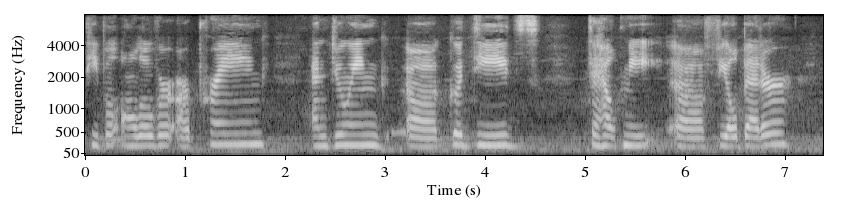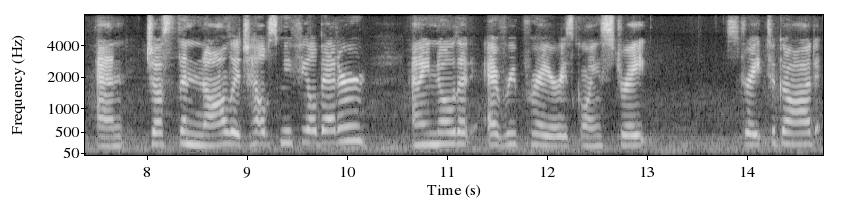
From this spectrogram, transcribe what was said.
people all over are praying and doing uh, good deeds to help me uh, feel better. And just the knowledge helps me feel better. And I know that every prayer is going straight, straight to God,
